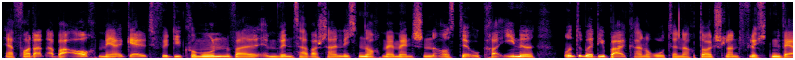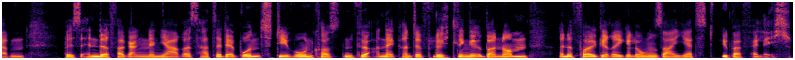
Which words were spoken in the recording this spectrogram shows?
Er fordert aber auch mehr Geld für die Kommunen, weil im Winter wahrscheinlich noch mehr Menschen aus der Ukraine und über die Balkanroute nach Deutschland flüchten werden. Bis Ende vergangenen Jahres hatte der Bund die Wohnkosten für anerkannte Flüchtlinge übernommen. Eine Folgeregelung sei jetzt überfällig.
